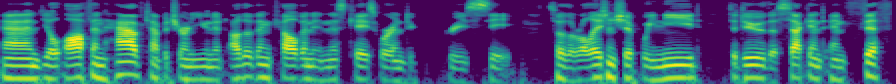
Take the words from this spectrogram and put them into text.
And you'll often have temperature in a unit other than Kelvin. In this case, we're in degrees C. So the relationship we need to do the second and fifth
